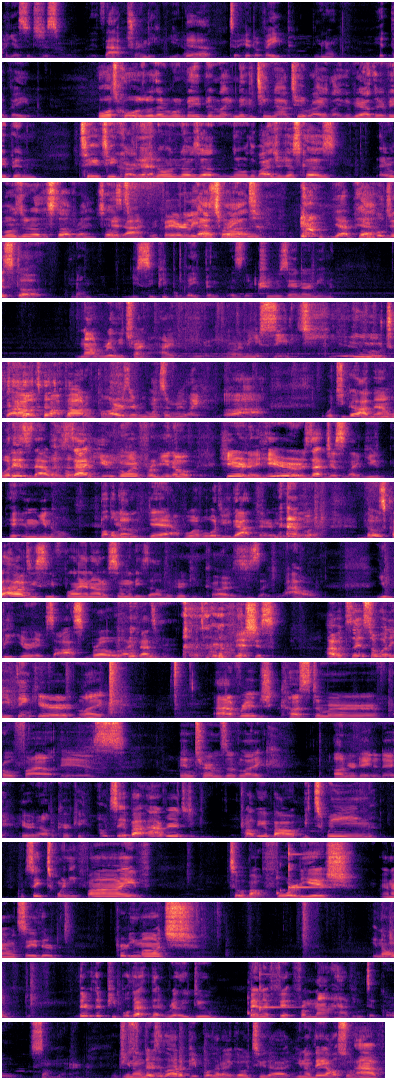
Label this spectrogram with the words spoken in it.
I guess it's just it's that trendy, you know. Yeah. To hit a vape, you know, hit the vape. Well, what's cool is with everyone vaping like nicotine now too, right? Like if you're out there vaping THC cartridges, Yeah. no one knows that no the wiser just because everyone's doing other stuff, right? So It's Exactly. fairly that's why. discreet. I, Yeah, Yeah. people just uh, you know, you see people vaping as they're cruising. I mean, not really trying to hide it either. You know what I mean? You see these huge clouds pop out of cars every once in a while. Like, ah, what you got, man? What is that? Was that you going from you know here to here, or is that just like you hitting you know Bubble gum. Yeah. What what do you got there, man? But those clouds you see flying out of some of these Albuquerque cars, it's just like wow you beat your exhaust, bro. Like that's that's pretty vicious. I would say. So, what do you think your like average customer profile is in terms of like on your day to day here in Albuquerque? I would say about average, probably about between I would say twenty five to about forty ish, and I would say they're pretty much, you know, they're they're people that that really do benefit from not having to go somewhere. You know, there's a lot of people that I go to that you know they also have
